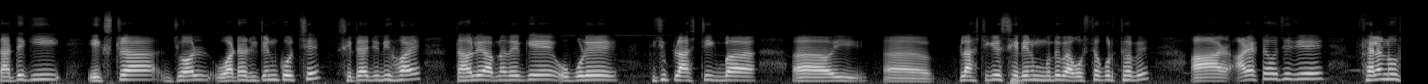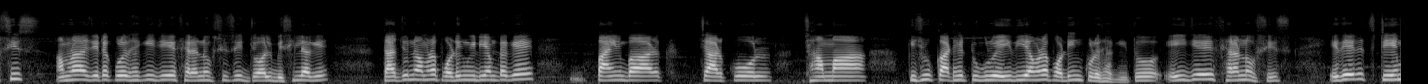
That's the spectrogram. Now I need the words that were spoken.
তাতে কি এক্সট্রা জল ওয়াটার রিটার্ন করছে? সেটা যদি হয়, তাহলে আপনাদেরকে ওপরে কিছু প্লাস্টিক বা ওই প্লাস্টিকের শেডের মধ্যে ব্যবস্থা করতে হবে। আর আরেকটা হচ্ছে যে ফ্যালানোপসিস আমরা যেটা করে থাকি যে ফ্যালানোপসিসের জল বেশি লাগে, তার জন্য আমরা পটিং মিডিয়ামটাকে পাইন বার্ক চারকোল ঝামা, কিছু কাঠের টুকরো এই দিয়ে আমরা পটিং করে থাকি। তো এই যে ফ্যালানোপসিস এদের স্টেম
